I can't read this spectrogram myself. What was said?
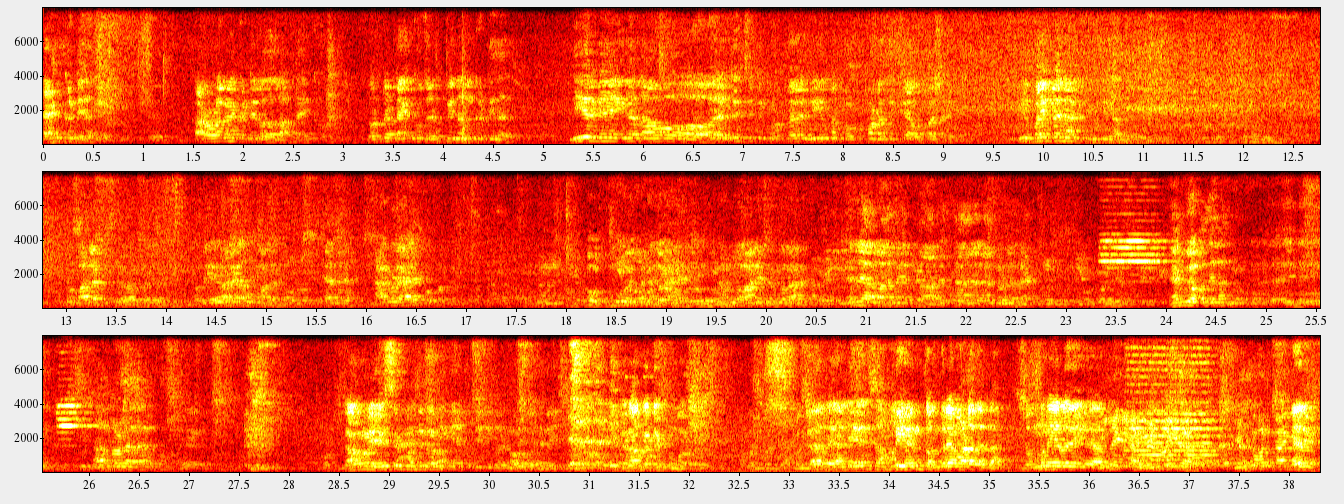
ಟ್ಯಾಂಕ್ ಕಟ್ಟಿದ್ದಾರೆ. ಕಾಡೊಳಗಡೆ ಕಟ್ಟಿರೋದಲ್ಲ ಟ್ಯಾಂಕ್. ದೊಡ್ಡ ಟ್ಯಾಂಕು ಜೆಡ್ ಪಿನಲ್ಲಿ ಕಟ್ಟಿದ್ದಾರೆ. ನೀರಿಗೆ ಈಗ ನಾವು ಎಲೆಕ್ಟ್ರಿಸಿಟಿ ಕೊಟ್ಟ ಮೇಲೆ ನೀರನ್ನ ಪಂಪ್ ಮಾಡೋದಕ್ಕೆ ಅವಕಾಶ ಇದೆ. ಈ ಪೈಪ್ ಲೈನ್ ಹಾಕಿ ಬಿಟ್ಟಿಲ್ಲ ಅಂತ ಯಾರು? ಎಲ್ಲಿ ಬಂದಿಲ್ಲ? ನಾರ್ಮಲ್ ಎ ಸಿ ಬಂದಿದ್ದಾರ ರಾಮಣ್ಯ ಕುಮಾರ್ ಏನ್ ತೊಂದರೆ ಮಾಡೋದಿಲ್ಲ. ಸುಮ್ಮನೆ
